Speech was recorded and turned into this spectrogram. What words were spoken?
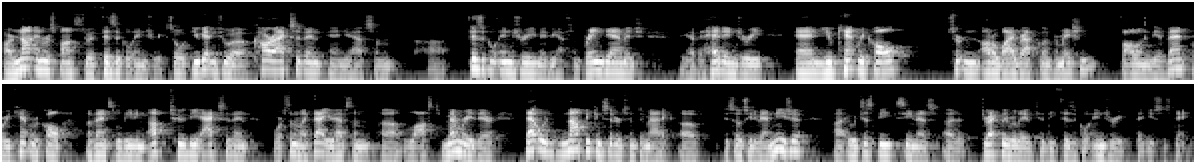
are not in response to a physical injury. So if you get into a car accident and you have some uh, physical injury, maybe you have some brain damage, you have a head injury, and you can't recall certain autobiographical information following the event, or you can't recall events leading up to the accident, or something like that, you have some uh, lost memory there, that would not be considered symptomatic of dissociative amnesia. Uh, it would just be seen as uh, directly related to the physical injury that you sustained.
